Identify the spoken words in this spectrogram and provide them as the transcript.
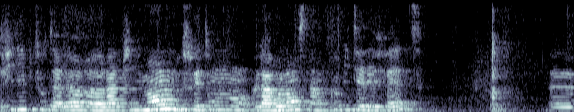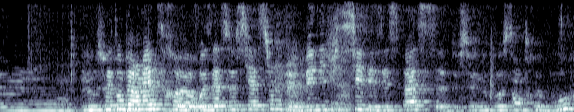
Philippe tout à l'heure rapidement, nous souhaitons la relance d'un comité des fêtes euh, nous souhaitons permettre euh, aux associations de bénéficier des espaces de ce nouveau centre-bourg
